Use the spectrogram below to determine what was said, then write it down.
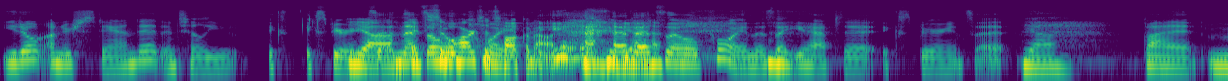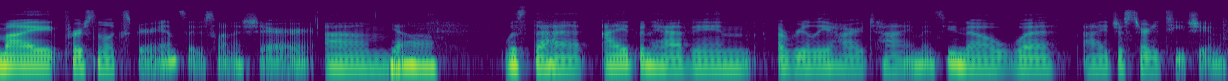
you don't understand it until you ex- experience Yeah, it, and that's so whole hard to point. talk about it. Yeah, Yeah. that's the whole point is that you have to experience it. Yeah. But my personal experience, I just want to share. Um, Yeah. Was that I had been having a really hard time, as you know, with I just started teaching.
